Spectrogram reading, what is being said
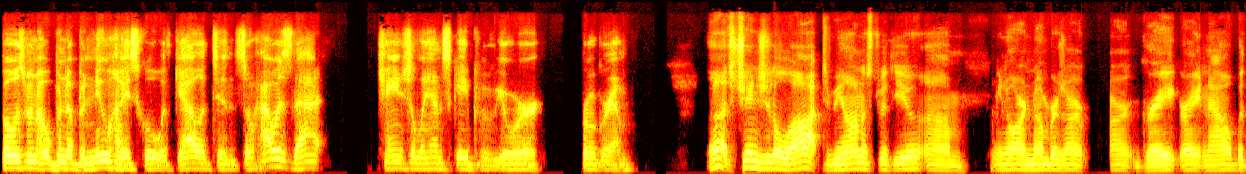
Bozeman opened up a new high school with Gallatin. So how has that changed the landscape of your program? Well, it's changed it a lot, to be honest with you. Um, you know, our numbers aren't aren't great right now, but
